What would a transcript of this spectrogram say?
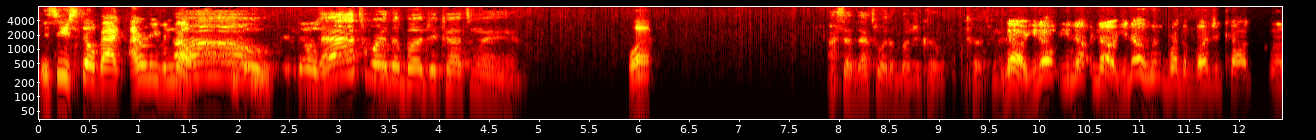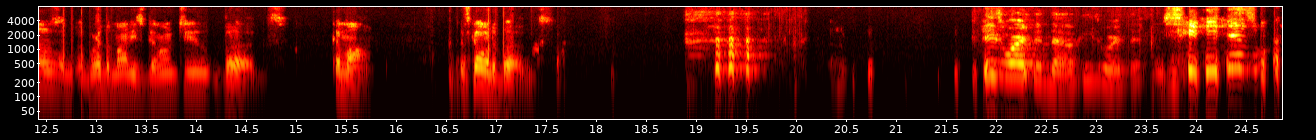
Is he still back? I don't even know. Oh, Those- that's where the budget cuts went. what? I said that's where the budget cut, cuts went. No, you know, you know, no, you know who, where the budget cut is and where the money's going to? Bugs. Come on, let's go into Bugs. He's worth it though. He's worth it. he is. worth it,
